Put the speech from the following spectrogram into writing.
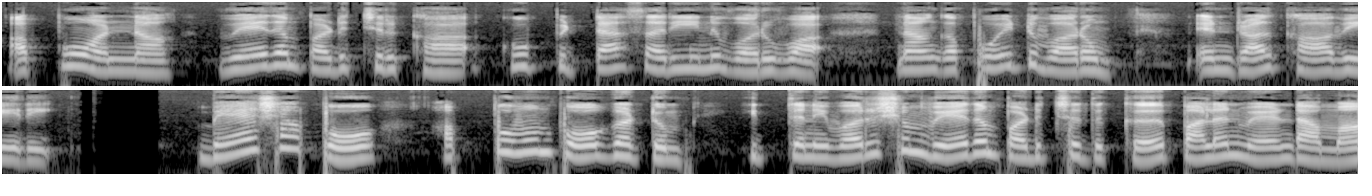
அப்பு அண்ணா வேதம் படிச்சிருக்கா? கூப்பிட்டா சரின்னு வருவா. நாங்க போயிட்டு வரோம் என்றாள் காவேரி. பேஷா போ. அப்புவும் போகட்டும். இத்தனை வருஷம் வேதம் படிச்சதுக்கு பலன் வேண்டாமா?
